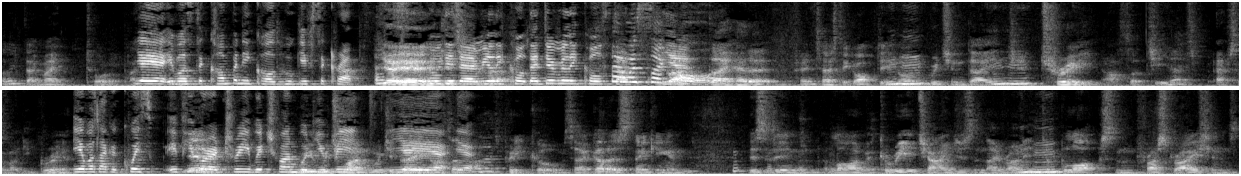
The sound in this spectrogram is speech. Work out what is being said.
I think they made toilet paper. Yeah, yeah. It was the company called Who Gives a Crap. Yeah, yeah. Who who did a a really crap? cool. They do really cool stuff. That was so yeah. cool. They had a fantastic opt-in Mm-hmm. on which and day did you tree. I thought, gee, that's absolutely brilliant. Yeah, It was like a quiz. If you Yeah. were a tree, which one would you which be? one would you yeah, be? yeah, I thought, yeah. oh, that's pretty cool. So it got us thinking, and this is in line with career changes, and they run Mm-hmm. into blocks and frustrations.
